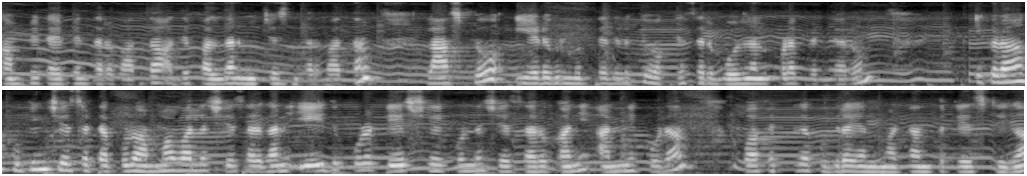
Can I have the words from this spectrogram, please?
కంప్లీట్ అయిపోయిన తర్వాత అదే ఫలదానం ఇచ్చేసిన తర్వాత లాస్ట్లో ఏడుగురు ముత్తైదులకి ఒకేసారి భోజనాలు కూడా పెట్టారు. ఇక్కడ కుకింగ్ చేసేటప్పుడు అమ్మ వాళ్ళు చేశారు కానీ ఏది కూడా టేస్ట్ చేయకుండా చేశారు కానీ అన్నీ కూడా పర్ఫెక్ట్గా కుదిరాయి అనమాట అంత టేస్టీగా.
